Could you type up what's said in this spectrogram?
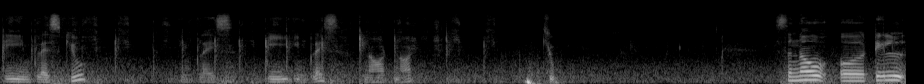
P implies Q implies P implies not not Q. So now uh, till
